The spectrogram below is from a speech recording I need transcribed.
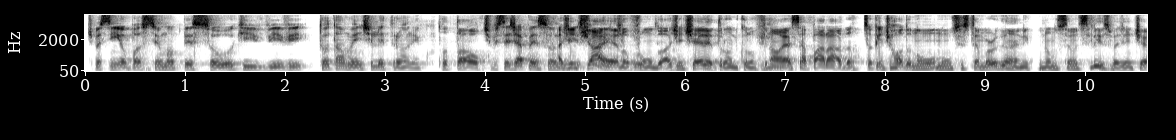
Tipo assim, eu posso ser uma pessoa que vive totalmente eletrônico. total. Tipo, você já pensou A nisso? gente já é, no Tipo, fundo. A gente é eletrônico no final. Essa é a parada. Só que a gente roda num, num sistema orgânico, não num sistema de silício. Mas a gente é.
